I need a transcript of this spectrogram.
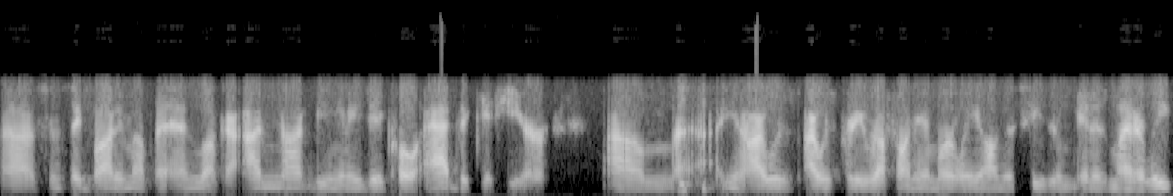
uh, since they brought him up. And look, I'm not being an AJ Cole advocate here. Um, uh, you know, I was I was pretty rough on him early on this season in his minor league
